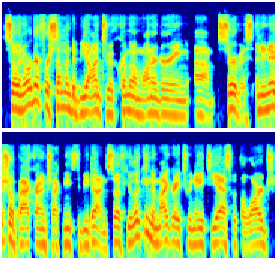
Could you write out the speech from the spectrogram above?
So in order for someone to be on to a criminal monitoring um, service, an initial background check needs to be done. So if you're looking to migrate to an ATS with a large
